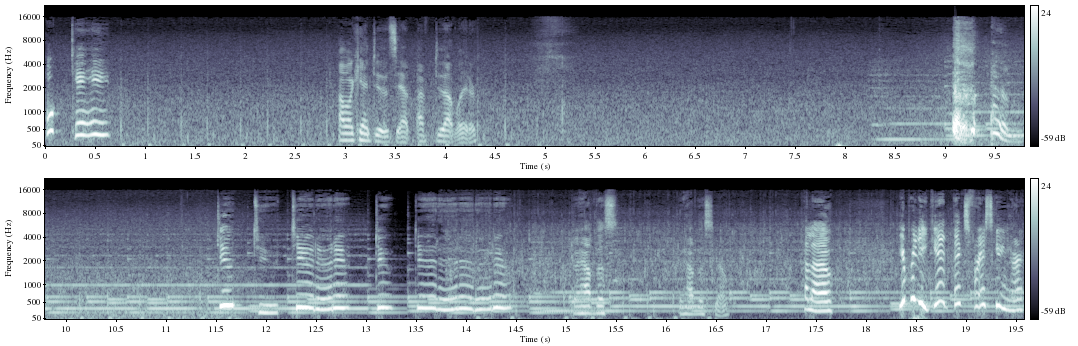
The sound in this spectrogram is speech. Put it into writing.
Okay. Oh, I can't do this yet. I have to do that later. do do do do do do do do do do do. I have this? Do I have this? No. Hello. You're pretty good. Thanks for rescuing her.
